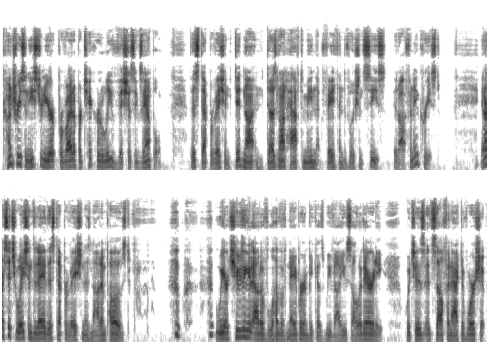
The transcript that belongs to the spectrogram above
Countries in Eastern Europe provide a particularly vicious example. This deprivation did not and does not have to mean that faith and devotion cease. It often increased. In our situation today, this deprivation is not imposed. we are choosing it out of love of neighbor and because we value solidarity, which is itself an act of worship.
